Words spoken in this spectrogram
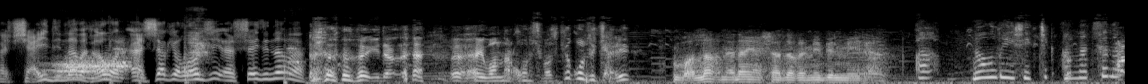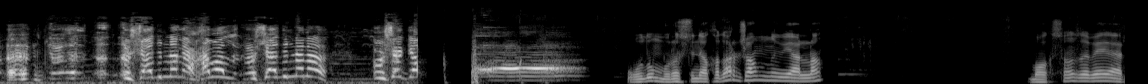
Eşeği dinleme hayvan eşek yalancı eşeği dinleme İyi de hayvanlar konuşmaz ki kuzu keri. Vallahi neden yaşadığımı bilmiyorum. Ah, ne oldu eşekçik anlatsana. Öşeği dinleme haval, öşeği dinleme. Öşek ya. Oğlum burası ne kadar canlı bir yer lan Baksanıza beyler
